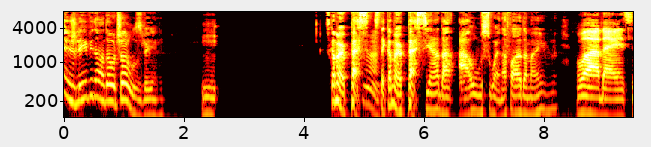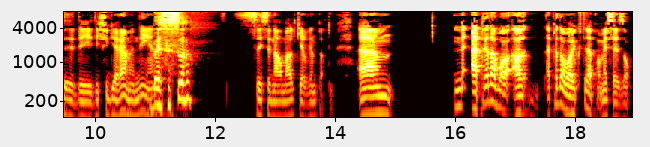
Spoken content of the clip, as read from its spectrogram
ouais, je l'ai vu dans d'autres choses, lui. Mm. » C'est comme un patient. Hmm. C'était comme un patient dans House ou une affaire de même. là. Ouais, ben c'est des, des figurants à un moment donné, hein. Ben, c'est ça. C'est normal qu'ils reviennent partout. Euh, mais après d'avoir après d'avoir écouté la première saison,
